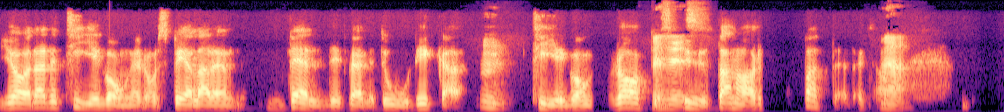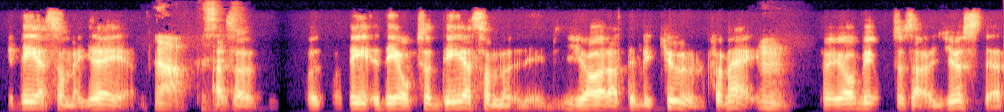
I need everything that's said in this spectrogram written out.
göra det tio gånger och spela den väldigt, väldigt olika mm. tio gånger rakt utan att ha rappat det. Liksom. Ja. Det är det som är grejen. Ja, alltså, det, det, är också det som gör att det blir kul för mig. Mm. För jag blir också så här, just det.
